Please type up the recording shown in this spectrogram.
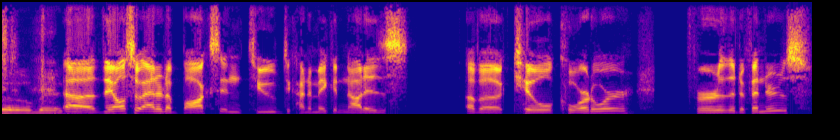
Oh man. Uh, they also added a box in tube to kind of make it not as of a kill corridor for the defenders.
